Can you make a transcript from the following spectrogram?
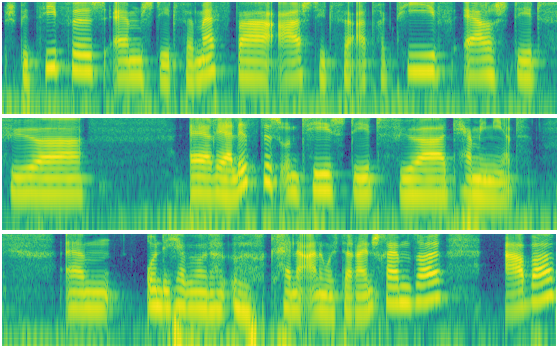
spezifisch, M steht für messbar, A steht für attraktiv, R steht für äh, realistisch und T steht für terminiert. Ähm, und ich habe immer gedacht, keine Ahnung, was ich da reinschreiben soll. Aber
